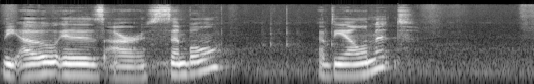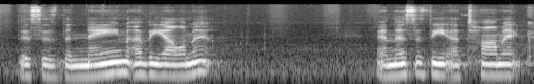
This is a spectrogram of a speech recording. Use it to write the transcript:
The O is our symbol of the element. This is the name of the element. And this is the atomic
